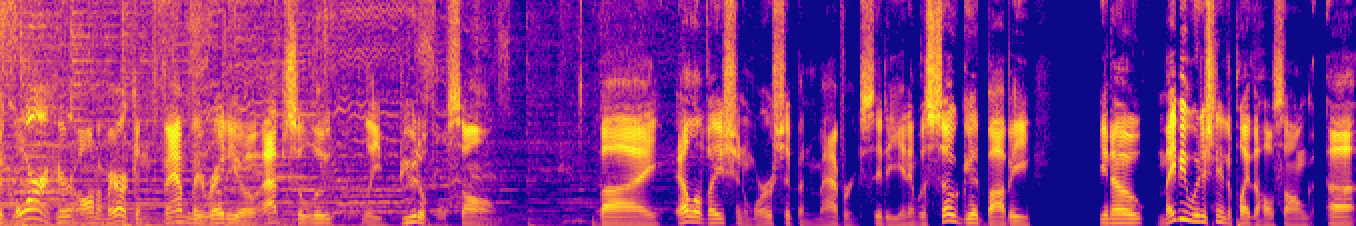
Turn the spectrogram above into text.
the core here on American Family Radio. Absolutely beautiful song by Elevation Worship in Maverick City. And it was so good, Bobby. You know, maybe we just need to play the whole song uh,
